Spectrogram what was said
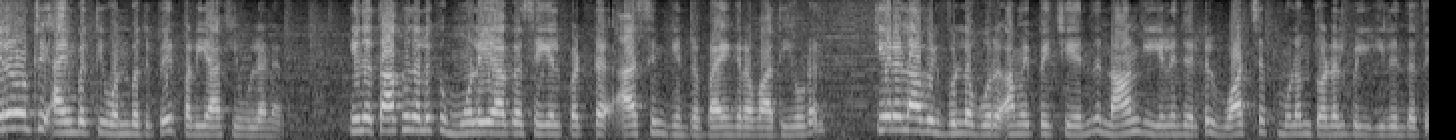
இருநூற்றி ஐம்பத்தி ஒன்பது பேர் பலியாகியுள்ளனர். இந்த தாக்குதலுக்கு மூளையாக செயல்பட்ட ஆசிம் என்ற பயங்கரவாதியுடன் கேரளாவில் உள்ள ஒரு அமைப்பைச் சேர்ந்து நான்கு இளைஞர்கள் வாட்ஸ்அப் மூலம் தொடர்பில் இருந்தது.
